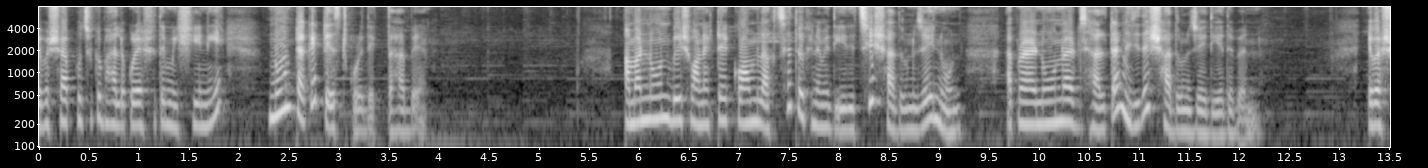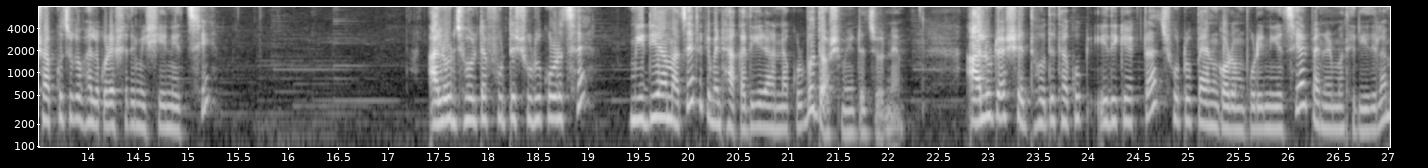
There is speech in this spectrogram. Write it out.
এবার সব কিছুকে ভালো করে একসাথে মিশিয়ে নিয়ে নুনটাকে টেস্ট করে দেখতে হবে। আমার নুন বেশ অনেকটাই কম লাগছে, তো এখানে আমি দিয়ে দিচ্ছি স্বাদ অনুযায়ী নুন। আপনারা নুন আর ঝালটা নিজেদের স্বাদ অনুযায়ী দিয়ে দেবেন। এবার সব কিছুকে ভালো করে একসাথে মিশিয়ে নিচ্ছি। আলুর ঝোলটা ফুটতে শুরু করেছে। মিডিয়াম আছে, এটাকে আমি ঢাকা দিয়ে রান্না করব দশ মিনিটের জন্য। আলুটা সেদ্ধ হতে থাকুক, এদিকে একটা ছোট প্যান গরম করে নিয়েছি আর প্যানের মধ্যে দিয়ে দিলাম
